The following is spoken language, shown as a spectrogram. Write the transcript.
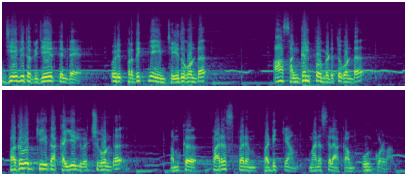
ജീവിത വിജയത്തിന്റെ ഒരു പ്രതിജ്ഞയും ചെയ്തുകൊണ്ട് ആ സങ്കല്പവും എടുത്തുകൊണ്ട് ഭഗവത്ഗീത കയ്യിൽ വെച്ചുകൊണ്ട് നമുക്ക് പരസ്പരം പഠിക്കാം മനസ്സിലാക്കാം ഉൾക്കൊള്ളാം.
